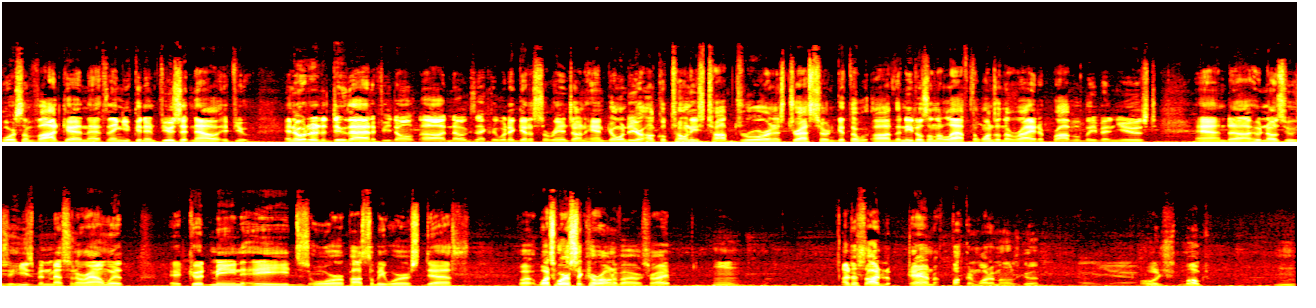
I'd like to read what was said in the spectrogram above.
pour some vodka in that thing. You can infuse it. Now, if you, in order to do that, if you don't uh, know exactly where to get a syringe on hand, go into your Uncle Tony's top drawer in his dresser and get the uh, the needles on the left. The ones on the right have probably been used, and uh, who knows who he's been messing around with. It could mean AIDS or possibly worse, death. But what's worse than coronavirus, right? Hmm. I decided, damn, that fucking watermelon's good. Oh, yeah. Holy smokes. Hmm.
